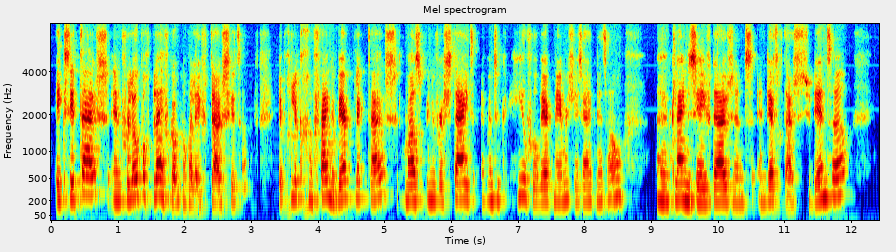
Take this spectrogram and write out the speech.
Ik zit thuis en voorlopig blijf ik ook nog wel even thuis zitten. Ik heb gelukkig een fijne werkplek thuis. Maar als universiteit hebben we natuurlijk heel veel werknemers. Je zei het net al. Een kleine 7000 en 30.000 studenten.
